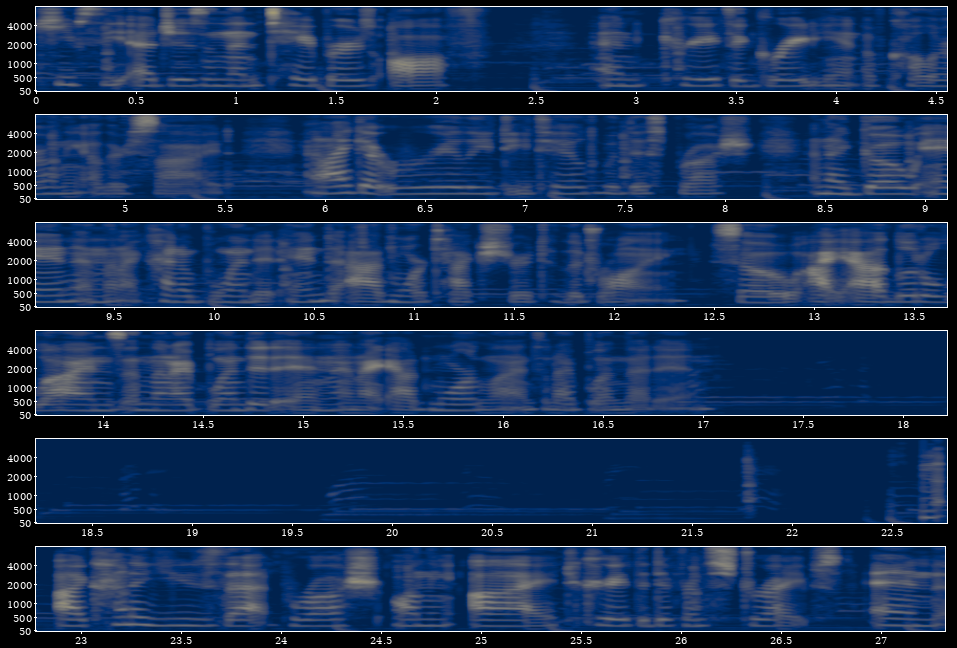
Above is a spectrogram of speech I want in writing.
keeps the edges and then tapers off and creates a gradient of color on the other side. And I get really detailed with this brush and I go in and then I kind of blend it in to add more texture to the drawing. So I add little lines and then I blend it in and I add more lines and I blend that in. And I kind of use that brush on the eye to create the different stripes. And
